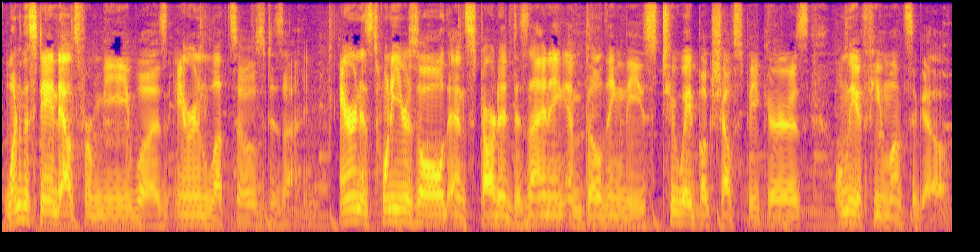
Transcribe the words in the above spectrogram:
One of the standouts for me was Aaron Lutzo's design. Aaron is 20 years old and started designing and building these two-way bookshelf speakers only a few months ago.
